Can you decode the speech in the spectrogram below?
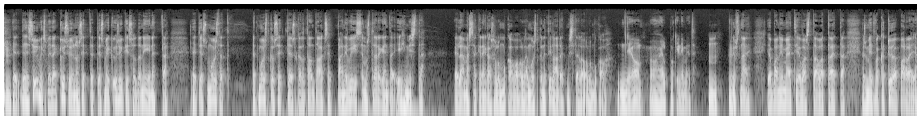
niin mm. ja se syy, miksi meidän kysyn, on sitten, että jos me kysynkin sulta niin, että, että jos muistat, että muistatko sitten, jos katsotaan taaksepäin, niin viisi semmoista tärkeintä ihmistä elämässä, kenen kanssa on ollut mukava olla, ja muistatko ne tilanteet, missä teillä on ollut mukava? Joo, on helppokin nimet. Mm. Just näin. Jopa nimet ja vastaavat, tai että jos mietit vaikka työpareja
